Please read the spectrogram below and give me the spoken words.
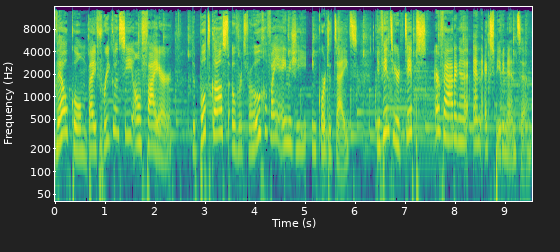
Welkom bij Frequency on Fire, de podcast over het verhogen van je energie in korte tijd. Je vindt hier tips, ervaringen en experimenten.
